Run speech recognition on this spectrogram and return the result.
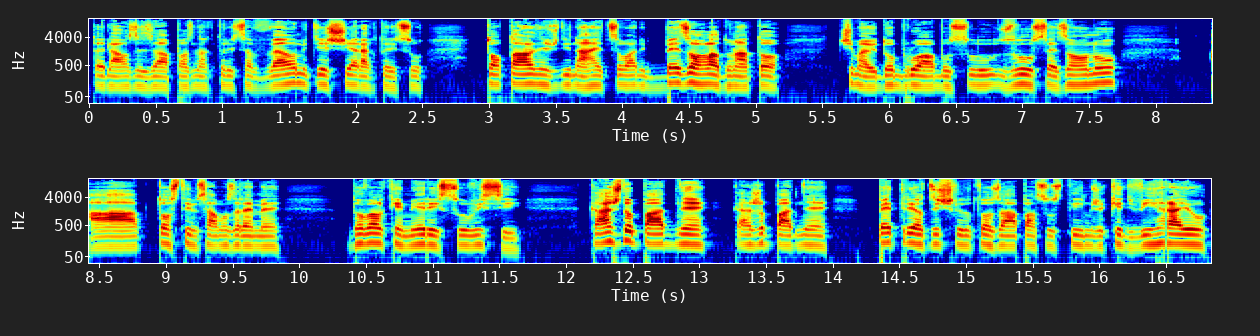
To je naozaj zápas, na ktorý sa veľmi tešia, na ktorý sú totálne vždy nahecovaní bez ohľadu na to, či majú dobrú alebo zlú, zlú sezónu. A to s tým samozrejme do veľkej miery súvisí. Každopádne, každopádne Patriots išli do toho zápasu s tým, že keď vyhrajú,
